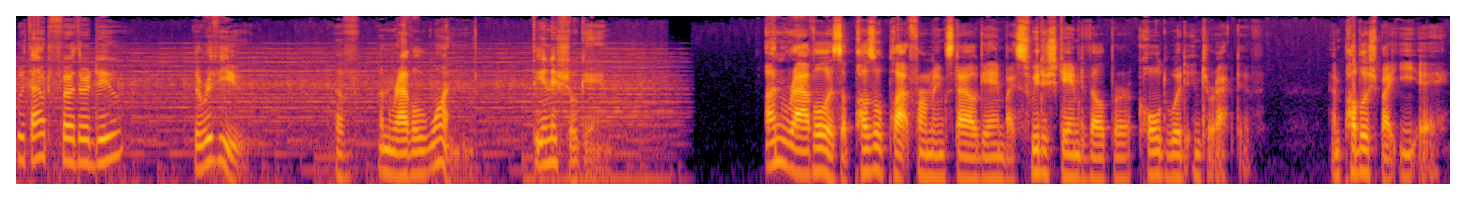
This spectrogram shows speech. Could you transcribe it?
Without further ado, the review of Unravel 1, the initial game. Unravel is a puzzle platforming style game by Swedish game developer Coldwood Interactive and published by EA.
